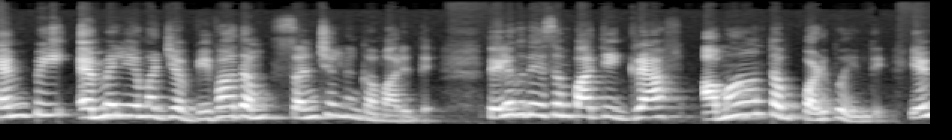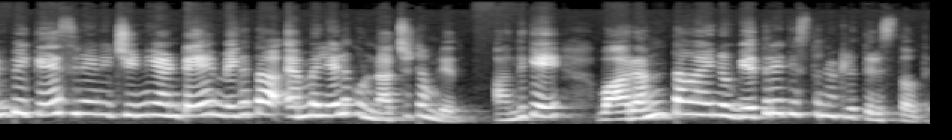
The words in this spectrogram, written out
ఎంపీ ఎమ్మెల్యే మధ్య వివాదం సంచలనంగా మారింది. తెలుగుదేశం పార్టీ గ్రాఫ్ అమాంతం పడిపోయింది. ఎంపీ కేసినేని చిన్ని అంటే మిగతా ఎమ్మెల్యేలకు నచ్చటం లేదు. అందుకే వారంతా ఆయన వ్యతిరేకిస్తున్నట్లు తెలుస్తోంది.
